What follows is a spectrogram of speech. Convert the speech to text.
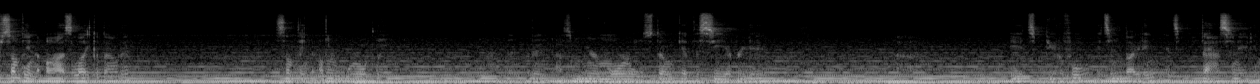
something Oz-like about it, something otherworldly that, that us mere mortals don't get to see every day. Uh, it's beautiful, it's inviting, it's fascinating.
